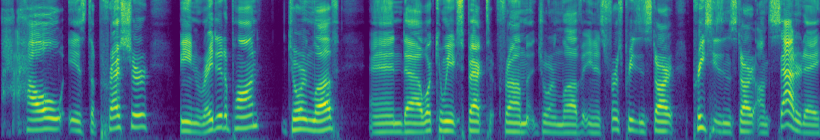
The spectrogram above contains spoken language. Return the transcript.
how is the pressure being rated upon Jordan Love? And uh, what can we expect from Jordan Love in his first preseason start, preseason start on Saturday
